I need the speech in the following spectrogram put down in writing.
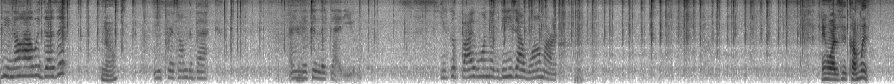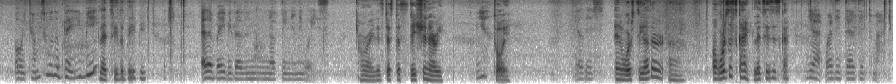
Do you know how it does it? No. You press on the back, and it can look at you. You could buy one of these at Walmart. And what does it come with? Oh, it comes with a baby, Let's see the baby. and the baby doesn't do nothing anyways. All right, it's just a stationary Yeah. toy. Yeah, this. And where's the other? Uh, oh, where's the Skye? Let's see the Skye. Yeah, what it does, it's magical.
